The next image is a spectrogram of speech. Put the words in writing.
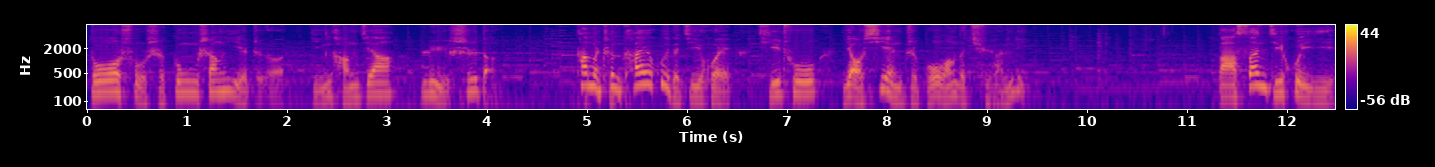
多数是工商业者、银行家、律师等。他们趁开会的机会提出要限制国王的权利，把三级会议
